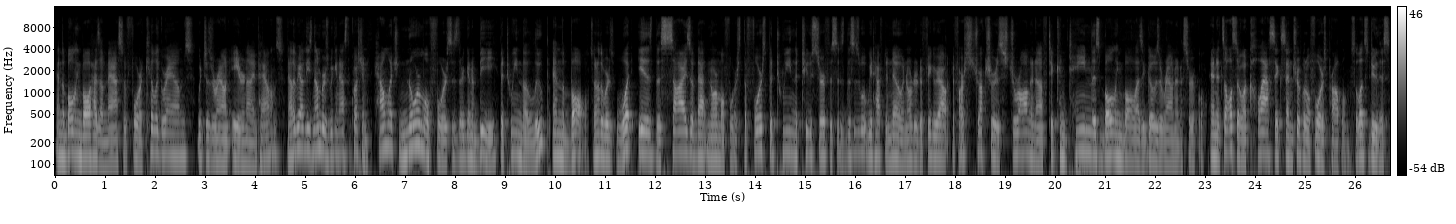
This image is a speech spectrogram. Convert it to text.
and the bowling ball has a mass of 4 kilograms, which is around 8 or 9 pounds. Now that we have these numbers, we can ask the question, how much normal force is there going to be between the loop and the ball? So in other words, what is the size of that normal force, the force between the two surfaces? This is what we'd have to know in order to figure out if our structure is strong enough to contain this bowling ball as it goes around in a circle. And it's also a classic centripetal force problem. So let's do this.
